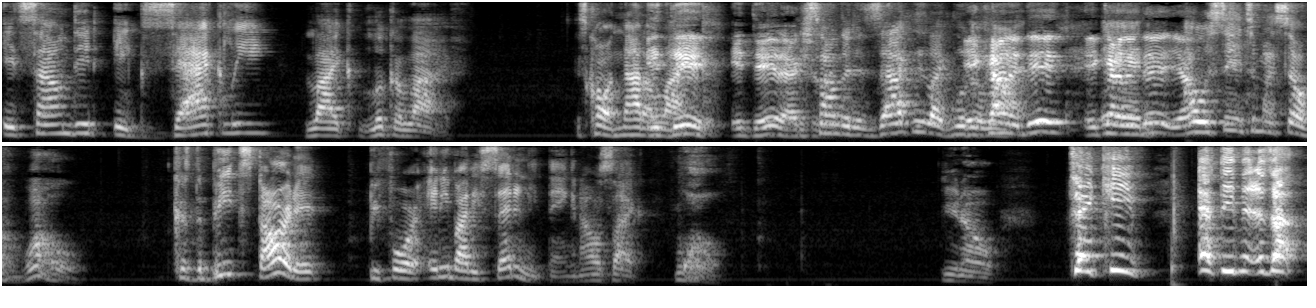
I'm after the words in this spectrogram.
It sounded exactly like Look Alive. It's called Not a it did. It did actually. It sounded exactly like Look It kind of did. It kind of did. Yeah. I was saying to myself, whoa. Because the beat started before anybody said anything. And I was like, whoa. You know, Tay Keith, FD is up.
